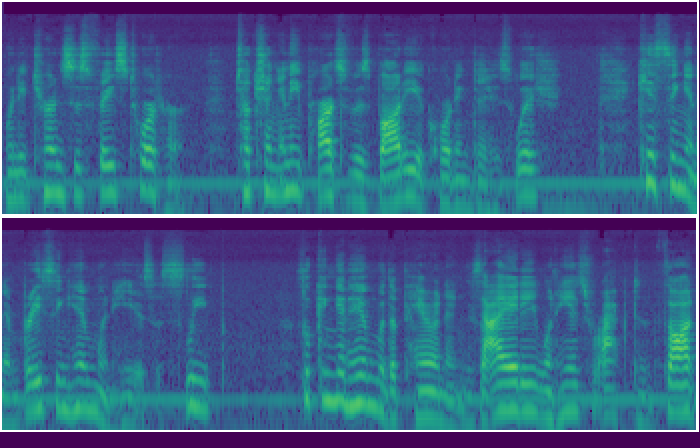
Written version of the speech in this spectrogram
when he turns his face toward her, touching any parts of his body according to his wish, kissing and embracing him when he is asleep, looking at him with apparent anxiety when he is wrapped in thought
